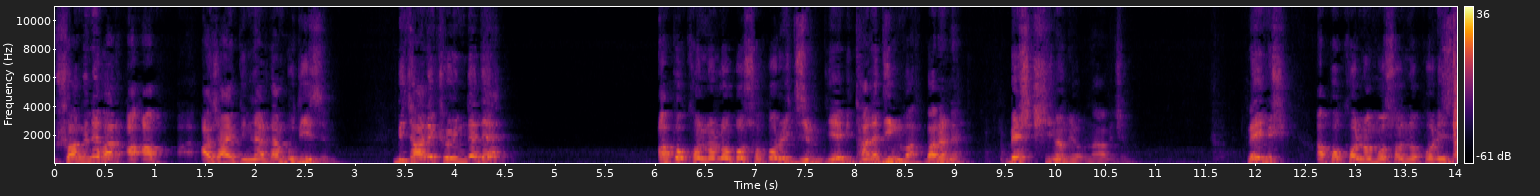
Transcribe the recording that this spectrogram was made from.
şu anda ne var a- a- acayip dinlerden Budizm. Bir tane köyünde de Apokonolobosoporizm diye bir tane din var. Bana ne? Beş kişi inanıyor buna abicim. Neymiş? Apokonomosonopolizm.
